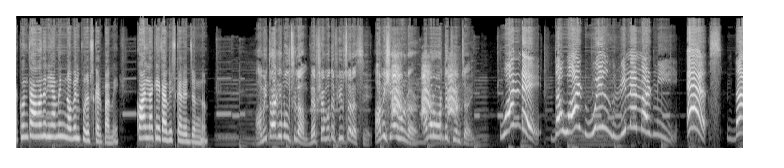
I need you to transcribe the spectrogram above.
এখন তো আমাদের ইয়ামিন নোবেল পুরস্কার পাবে। কয়লা কেক আবিষ্কারের জন্য। আমি তো আগে বলছিলাম ব্যবসার মধ্যে ফিউচার আছে। আমি শেয়ার হোল্ডার আমার অর্ধেক ফেম চাই। Day, the world will remember me. As the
